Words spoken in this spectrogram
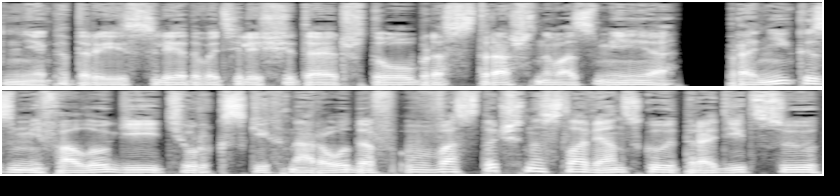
Некоторые исследователи считают, что образ страшного змея проник из мифологии тюркских народов в восточнославянскую традицию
